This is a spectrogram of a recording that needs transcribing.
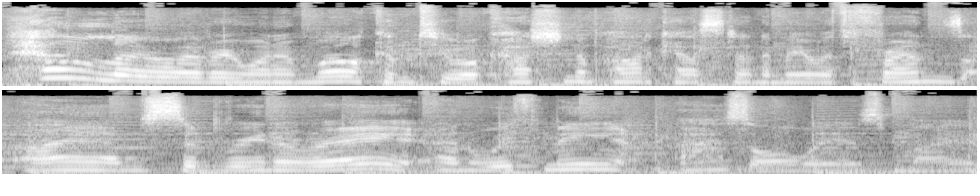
Hello, everyone, and welcome to Okashina Podcast Anime with Friends. I am Sabrina Ray, and with me, as always, my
